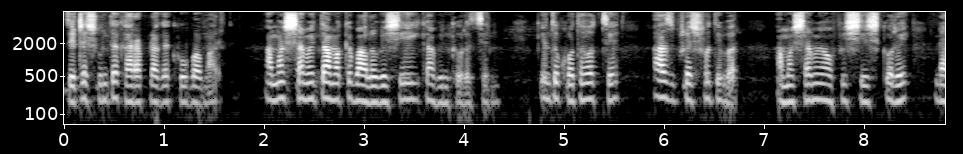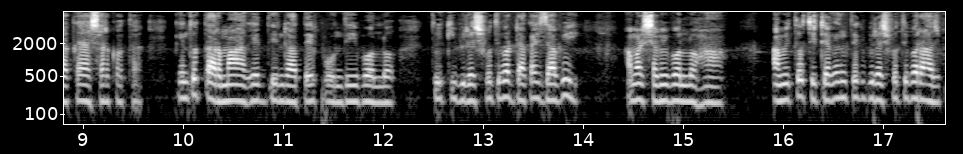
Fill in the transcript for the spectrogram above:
যেটা শুনতে খারাপ লাগে খুব আমার। আমার স্বামী তো আমাকে ভালোবেসেই কাবিন করেছেন। কিন্তু কথা হচ্ছে, আজ বৃহস্পতিবার। আমার স্বামী অফিস শেষ করে ঢাকায় আসার কথা। কিন্তু তার মা আগের দিন রাতে ফোন দিয়ে বলল, তুই কি বৃহস্পতিবার ঢাকায় যাবি? আমার স্বামী বলল হ্যাঁ আমি তো চিটাগাং থেকে বৃহস্পতিবার আসব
